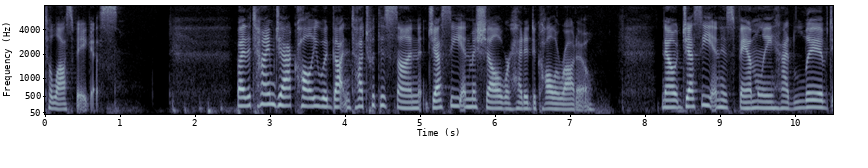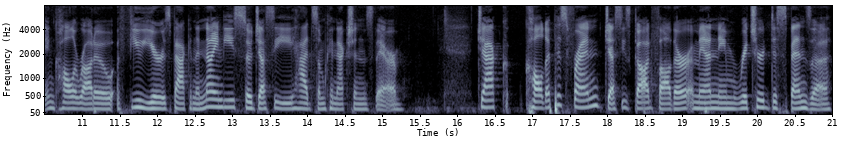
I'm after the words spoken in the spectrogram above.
to Las Vegas. By the time Jack Hollywood got in touch with his son, Jesse and Michelle were headed to Colorado. Now, Jesse and his family had lived in Colorado a few years back in the 90s, so Jesse had some connections there. Jack called up his friend, Jesse's godfather, a man named Richard Dispenza,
